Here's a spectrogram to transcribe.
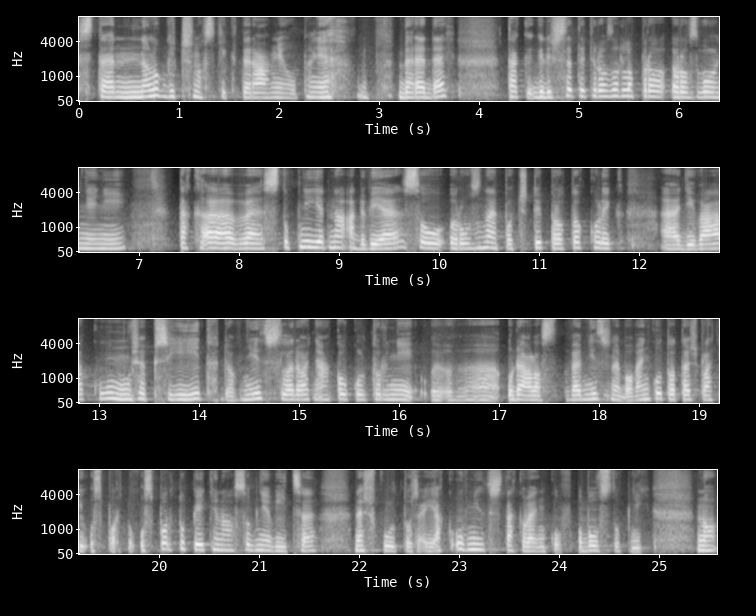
z té nelogičnosti, která mě úplně bere dech, tak když se teď rozhodlo pro rozvolnění, tak eh, ve stupni 1 a 2 jsou různé počty pro to, kolik eh, diváků může přijít dovnitř, sledovat nějakou kulturní eh, událost vevnitř nebo venku, to tež platí u sportu. U sportu pětinásobně více než v kultuře, jak uvnitř, tak venku, v obou stupních. No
